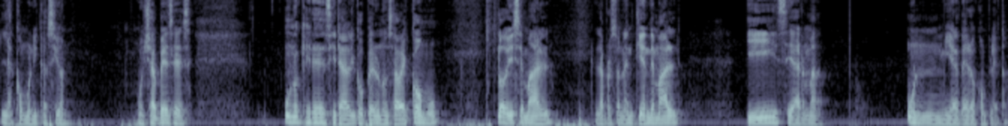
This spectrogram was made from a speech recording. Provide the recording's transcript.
La comunicación. Muchas veces uno quiere decir algo pero no sabe cómo. Lo dice mal. La persona entiende mal. Y se arma un mierdero completo.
